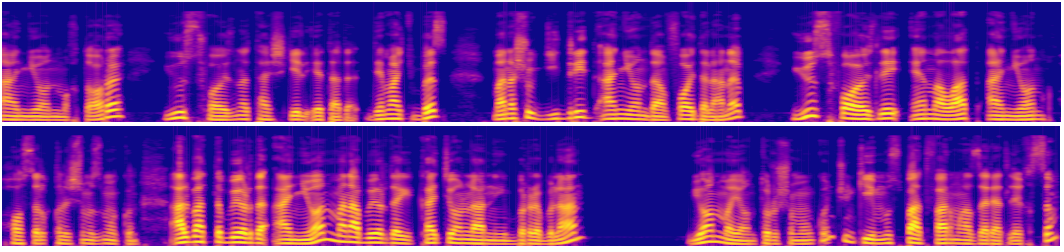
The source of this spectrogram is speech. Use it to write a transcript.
anion miqdori yuz foizni tashkil etadi. Demak biz mana shu gidrid aniondan foydalanib yuz foizli enolat anion hosil qilishimiz mumkin. Albatta bu yerda anion mana bu yerdagi kationlarning biri bilan yonma yon turishi mumkin chunki musbat farmaq zaryadli qism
